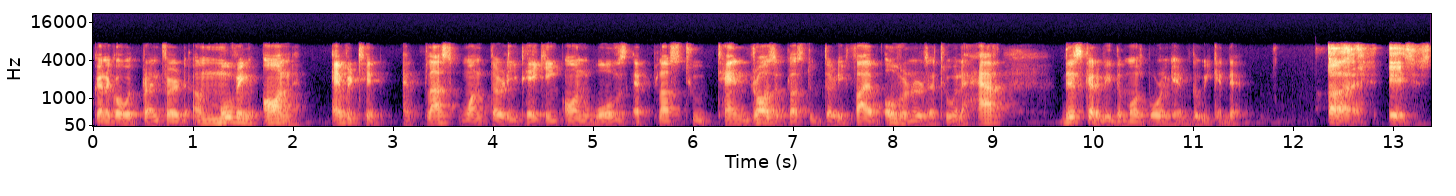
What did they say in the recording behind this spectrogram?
gonna go with Brentford. Um, moving on, Everton at plus 130 taking on Wolves at plus 210, draws at plus 235, over unders at two and a half. This is gonna be the most boring game of the weekend. There. Uh, it's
